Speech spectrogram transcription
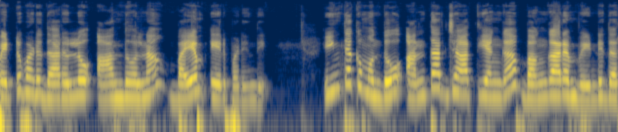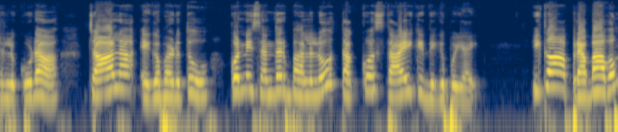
పెట్టుబడిదారుల్లో ఆందోళన భయం ఏర్పడింది. ఇంతకుముందు అంతర్జాతీయంగా బంగారం వెండి ధరలు కూడా చాలా ఎగబడుతూ కొన్ని సందర్భాలలో తక్కువ స్థాయికి దిగిపోయాయి. ఇక ఆ ప్రభావం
